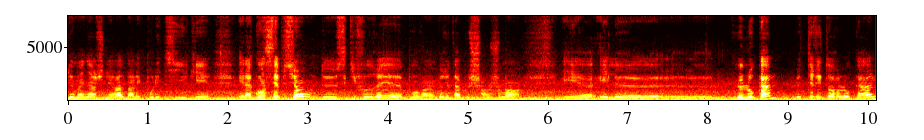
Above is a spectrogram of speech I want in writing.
de manière générale dans les politiques et, la conception de ce qu'il faudrait pour un véritable changement et, le, le, local, le territoire local,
